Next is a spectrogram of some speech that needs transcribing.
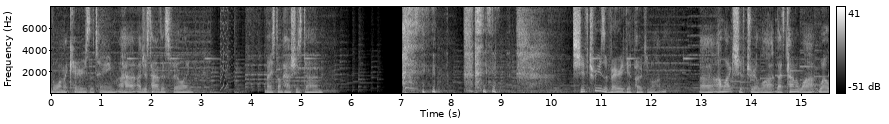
the one that carries the team. I, I just have this feeling based on how she's done. Shiftry is a very good Pokemon. Uh, I like Shiftry a lot. That's kind of why, well,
